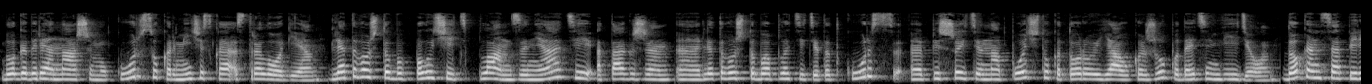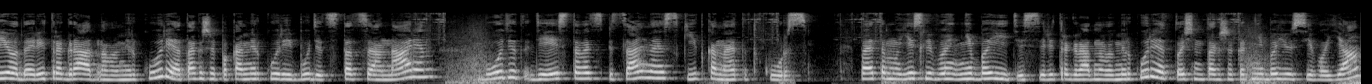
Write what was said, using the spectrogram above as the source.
благодаря нашему курсу «Кармическая астрология». Для того, чтобы получить план занятий, а также э, для того, чтобы оплатить этот курс, э, пишите на почту, которую я укажу под этим видео. До конца периода ретроградного Меркурия, а также пока Меркурий будет стационарен, будет действовать специальная скидка на этот курс. Поэтому, если вы не боитесь ретроградного Меркурия, точно так же, как не боюсь его я,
